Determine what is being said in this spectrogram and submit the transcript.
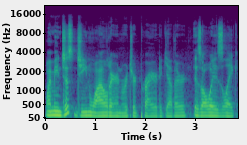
Well, I mean, just Gene Wilder and Richard Pryor together is always like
